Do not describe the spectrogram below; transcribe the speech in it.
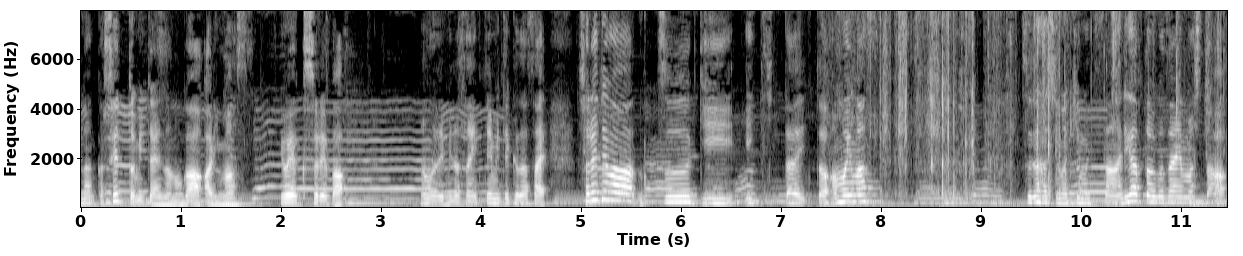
なんかセットみたいなのがあります。予約すれば。なので皆さん行ってみてください。それでは次行きたいと思います。鶴橋のキムチさんありがとうございました。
